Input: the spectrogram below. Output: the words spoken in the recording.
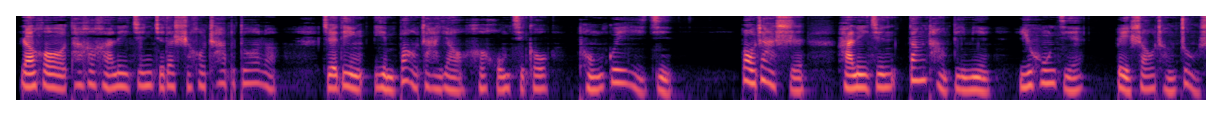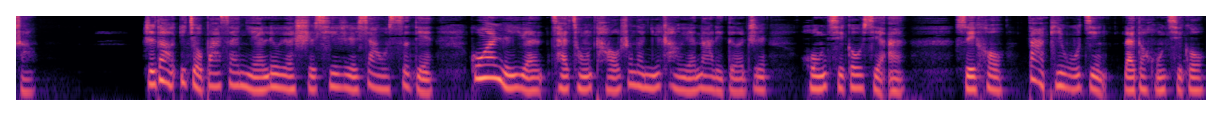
然后，他和韩立军觉得时候差不多了，决定引爆炸药和红旗沟同归于尽。爆炸时，韩立军当场毙命，于洪杰被烧成重伤。直到一九八三年六月十七日下午四点，公安人员才从逃生的女厂员那里得知红旗沟血案。随后，大批武警来到红旗沟，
